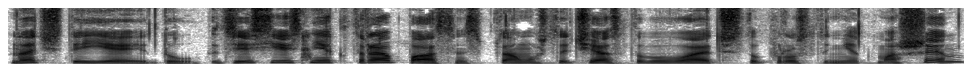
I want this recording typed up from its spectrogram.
значит, и я иду. Здесь есть некоторая опасность, потому что часто бывает, что просто нет машин,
